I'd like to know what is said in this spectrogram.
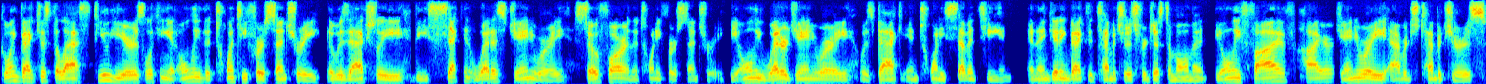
going back just the last few years, looking at only the 21st century, it was actually the second wettest January so far in the 21st century. The only wetter January was back in 2017. And then getting back to temperatures for just a moment, the only five higher January average temperatures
